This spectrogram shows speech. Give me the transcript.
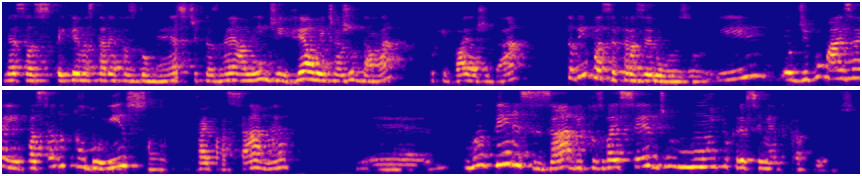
nessas pequenas tarefas domésticas, né? além de realmente ajudar, porque vai ajudar, também pode ser prazeroso. E eu digo mais aí, passando tudo isso, vai passar, né? É, manter esses hábitos vai ser de muito crescimento para todos.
